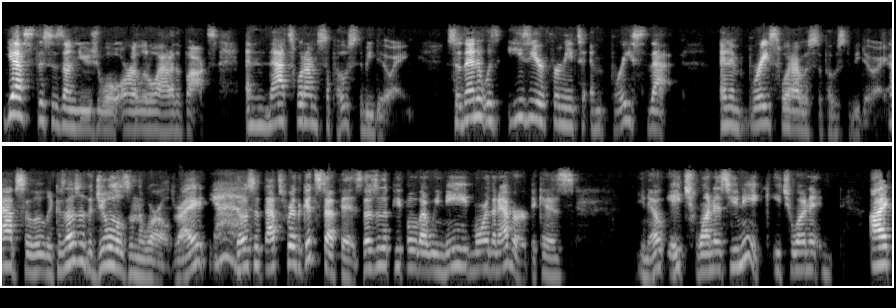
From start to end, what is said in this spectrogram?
Yes, this is unusual or a little out of the box. And that's what I'm supposed to be doing. So then it was easier for me to embrace that and embrace what I was supposed to be doing. Absolutely, because those are the jewels in the world, right? Yeah. Those are that's where the good stuff is. Those are the people that we need more than ever because you know, each one is unique. Each one I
